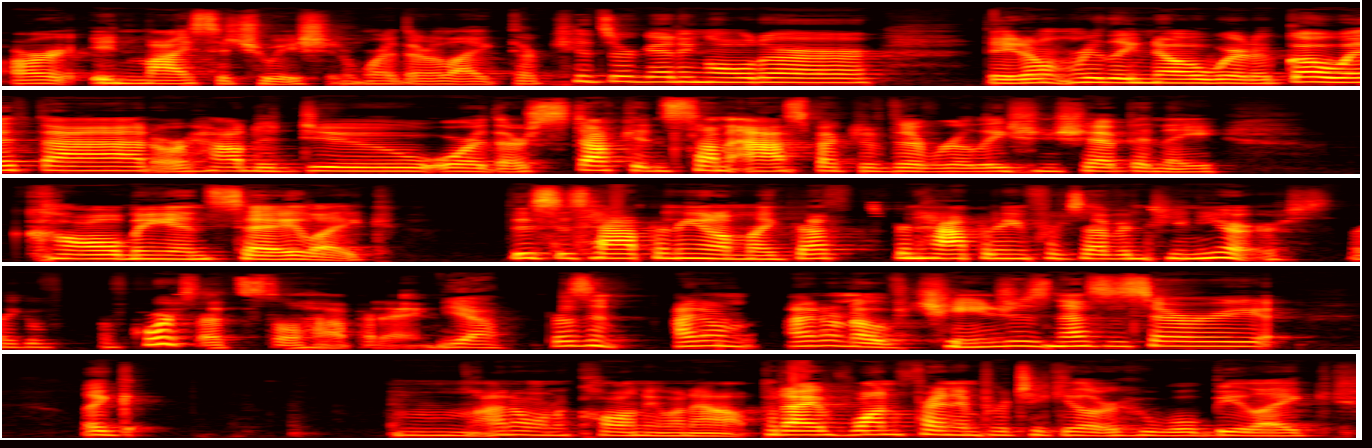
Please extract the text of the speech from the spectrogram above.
are in my situation where they're like their kids are getting older, they don't really know where to go with that or how to do or they're stuck in some aspect of their relationship and they call me and say like this is happening and I'm like that's been happening for 17 years. Like of, of course that's still happening. Yeah. Doesn't I don't I don't know if change is necessary. Like mm, I don't want to call anyone out, but I have one friend in particular who will be like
